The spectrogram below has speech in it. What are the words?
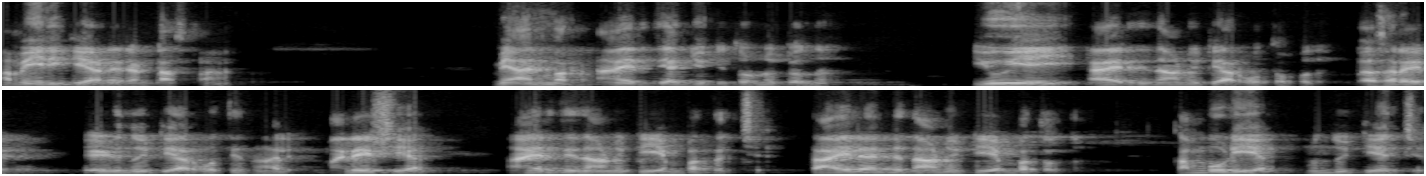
അമേരിക്കയാണ് രണ്ടാം സ്ഥാനത്ത്. മ്യാൻമർ ആയിരത്തി അഞ്ഞൂറ്റി തൊണ്ണൂറ്റൊന്ന് യു എ ആയിരത്തി നാനൂറ്റി അറുപത്തൊമ്പത് ബഹ്റൈൻ എഴുന്നൂറ്റി അറുപത്തിനാല് മലേഷ്യ ആയിരത്തി നാനൂറ്റി എൺപത്തഞ്ച് തായ്ലാന്റ് നാനൂറ്റി എൺപത്തൊന്ന് കംബോഡിയ മുന്നൂറ്റി അഞ്ച്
